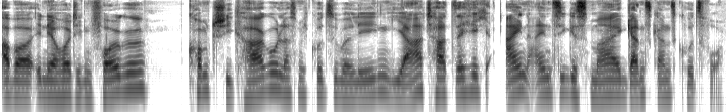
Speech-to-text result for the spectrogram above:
Aber in der heutigen Folge kommt Chicago, lass mich kurz überlegen, ja, tatsächlich ein einziges Mal ganz, ganz kurz vor.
